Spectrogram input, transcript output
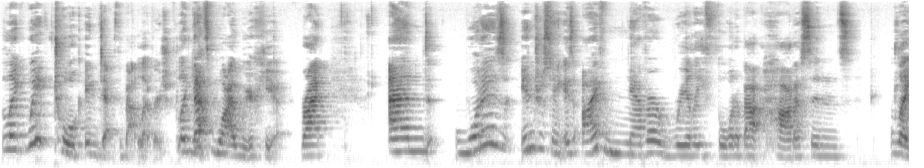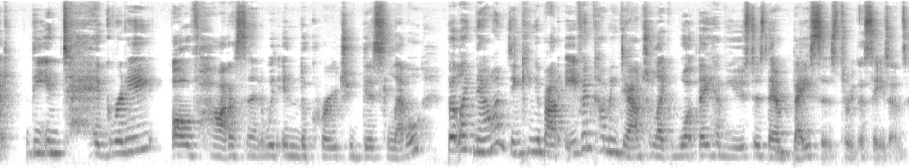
like, we talk in depth about leverage. Like, that's why we're here, right? And what is interesting is I've never really thought about Hardison's like the integrity of Hardison within the crew to this level. But like now I'm thinking about even coming down to like what they have used as their bases through the seasons.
